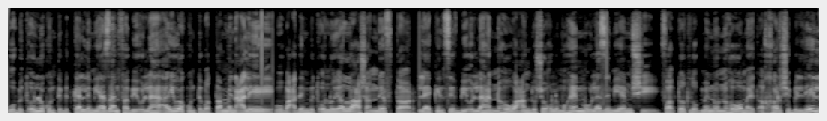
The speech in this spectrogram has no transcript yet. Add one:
وبتقول له كنت بتكلم يزن فبيقول لها أيوه كنت بطمن عليه. وبعدين بتقول له يلا عشان نفطر. لكن سيف بيقول لها إن هو عنده شغل مهم ولازم يمشي. فبتطلب منه إن هو ما يتأخرش بالليل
